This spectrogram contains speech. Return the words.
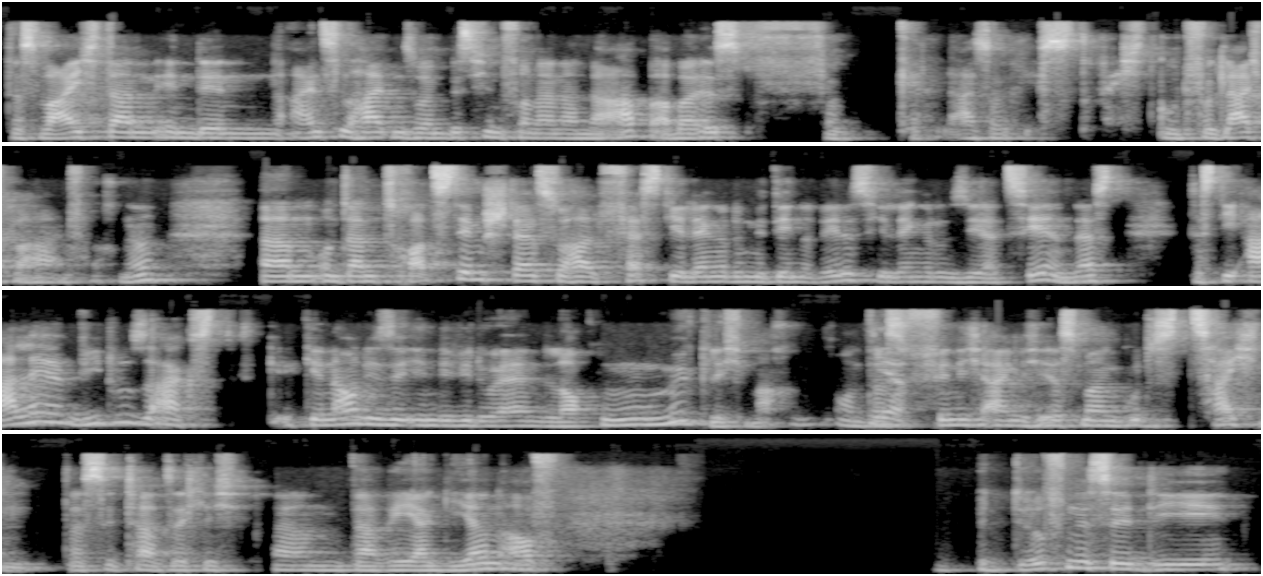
das weicht dann in den Einzelheiten so ein bisschen voneinander ab, aber ist also ist recht gut vergleichbar einfach. Ne? Ähm, und dann trotzdem stellst du halt fest, je länger du mit denen redest, je länger du sie erzählen lässt, dass die alle, wie du sagst, genau diese individuellen Locken möglich machen. Und das ja. finde ich eigentlich erstmal ein gutes Zeichen, dass sie tatsächlich ähm, da reagieren auf Bedürfnisse, die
